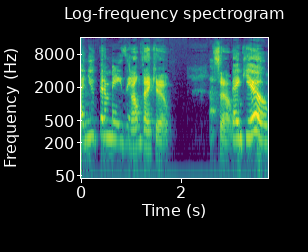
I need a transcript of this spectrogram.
and you've been amazing. Well, thank you. So thank you.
